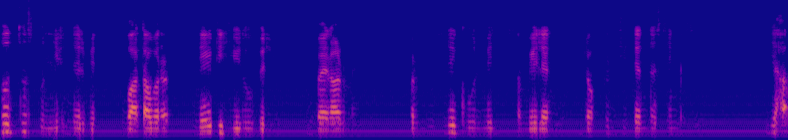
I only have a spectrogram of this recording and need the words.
शुद्ध शून्य निर्मित वातावरण नेट ज़ीरो बिल्डू एनवायरमेंट पर दूसरे गोल में सम्मेलन में डॉक्टर जितेंद्र सिंह से यह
